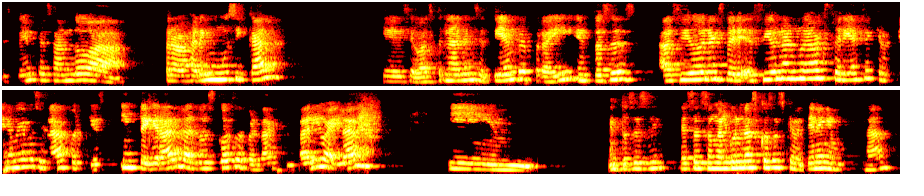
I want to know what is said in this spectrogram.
Estoy empezando a trabajar en musical que se va a estrenar en septiembre por ahí. Entonces ha sido una, ha sido una nueva experiencia que me tiene muy emocionada porque es integrar las dos cosas, ¿verdad? Cantar y bailar. Y entonces sí, esas son algunas cosas que me tienen emocionada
